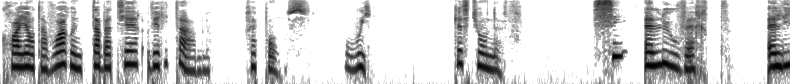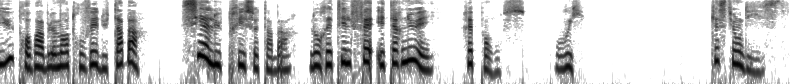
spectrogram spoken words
croyant avoir une tabatière véritable? Réponse. Oui. Question 9. Si elle l'eût ouverte, elle y eût probablement trouvé du tabac. Si elle eût pris ce tabac, l'aurait-il fait éternuer? Réponse. Oui. Question 10.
